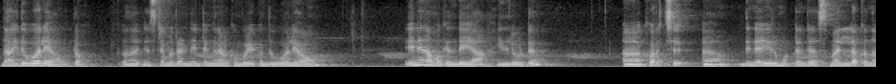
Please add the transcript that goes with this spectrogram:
ഇതാ ഇതുപോലെ ആവും കേട്ടോ. ജസ്റ്റ് നമ്മൾ രണ്ട് മിനിറ്റ് ഇങ്ങനെ ഇളക്കുമ്പോഴേക്കും ഇതുപോലെ ആവും. ഇനി നമുക്ക് എന്ത് ചെയ്യാം? ഇതിലോട്ട് കുറച്ച് ഇതിന്റെ ഈ ഒരു മുട്ടന്റെ സ്മെല്ലൊക്കെ ഒന്ന്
